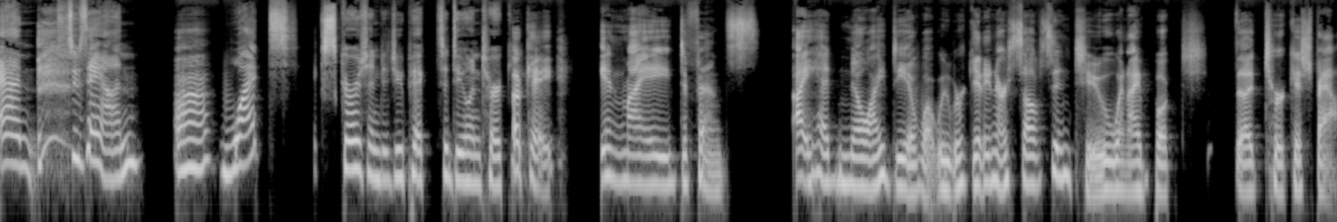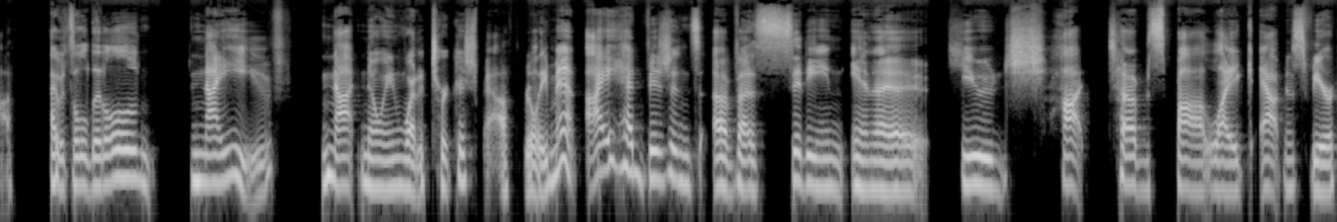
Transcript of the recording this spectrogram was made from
And Suzanne, Uh, what excursion did you pick to do in Turkey? okay. In my defense, I had no idea what we were getting ourselves into when I booked the Turkish bath. I was a little naive, not knowing what a Turkish bath really meant. I had visions of us sitting in a huge hot tub spa like atmosphere.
